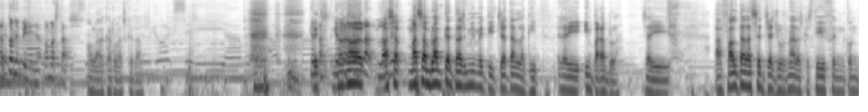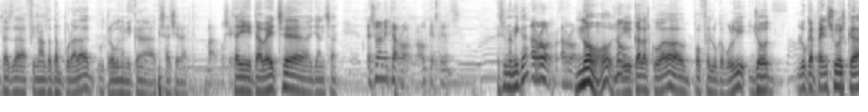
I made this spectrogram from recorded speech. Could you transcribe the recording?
Antoni Pinilla, com estàs? Hola, Carles, què tal? Veig- no, no, m'ha semblat que t'has mimetitzat en l'equip. És a dir, imparable. És a dir, a falta de 16 jornades que estigui fent comptes de final de temporada, ho trobo una mica exagerat. Va, o És a sigui, dir, te veig eh, llançat. és una mica error, no, el que fet? És una mica? Error, error. No, és No. a dir, cadascú eh, pot fer el que vulgui. Jo el que penso és que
